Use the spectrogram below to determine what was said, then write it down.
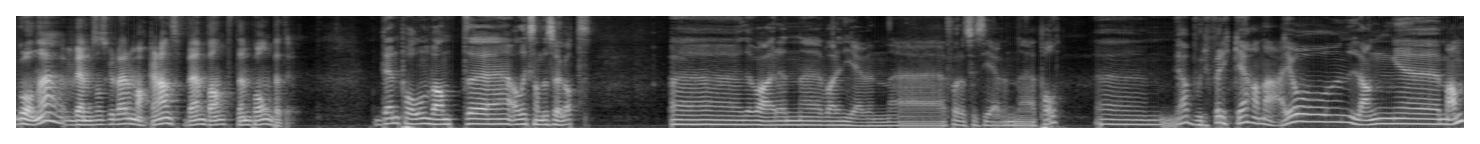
gående. Hvem som skulle være makkeren hans. Hvem vant den pollen, Petter? Den pollen vant uh, Alexander Sørloth. Uh, det var en, eh, var en jevn, uh, forholdsvis jevn poll. Ja, hvorfor ikke? Han er jo en lang mann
